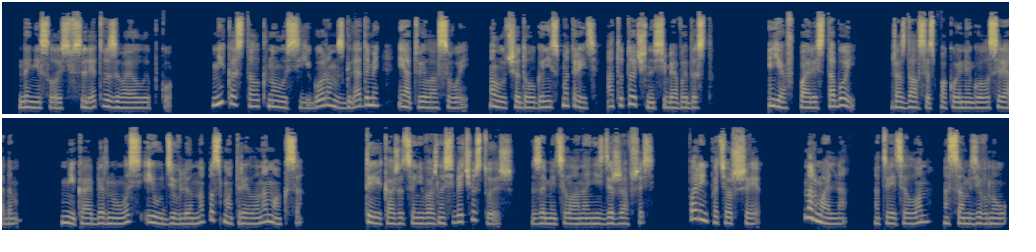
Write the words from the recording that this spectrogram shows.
— донеслось вслед, вызывая улыбку. Ника столкнулась с Егором взглядами и отвела свой. Лучше долго не смотреть, а то точно себя выдаст. «Я в паре с тобой», — раздался спокойный голос рядом. Ника обернулась и удивленно посмотрела на Макса. «Ты, кажется, неважно себя чувствуешь», — заметила она, не сдержавшись. Парень потер шею. «Нормально», — ответил он, а сам зевнул.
